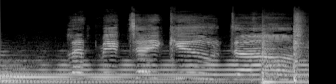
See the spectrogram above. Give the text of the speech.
Let me take you down.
